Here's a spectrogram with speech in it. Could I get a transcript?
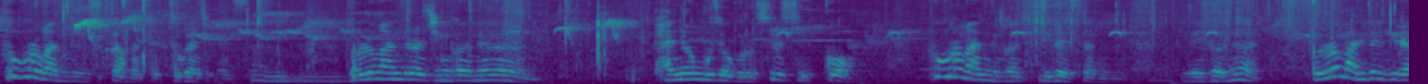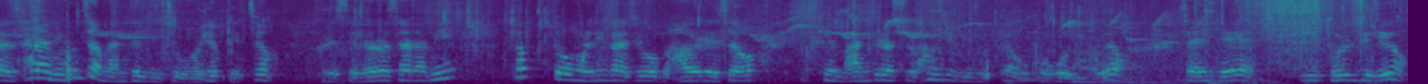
흙으로 만든 숯가마터 두 가지가 있어요. 돌로 만들어진 거는 반영구적으로 쓸 수 있고 흙으로 만든 건 일회성입니다. 근데 이거는 돌로 만들기라는 사람이 혼자 만들기 좀 어렵겠죠. 그래서 여러 사람이 협동을 해가지고 마을에서 이렇게 만들었을 확률이 높다고 보고 있고요. 자 이제 이 돌들이요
